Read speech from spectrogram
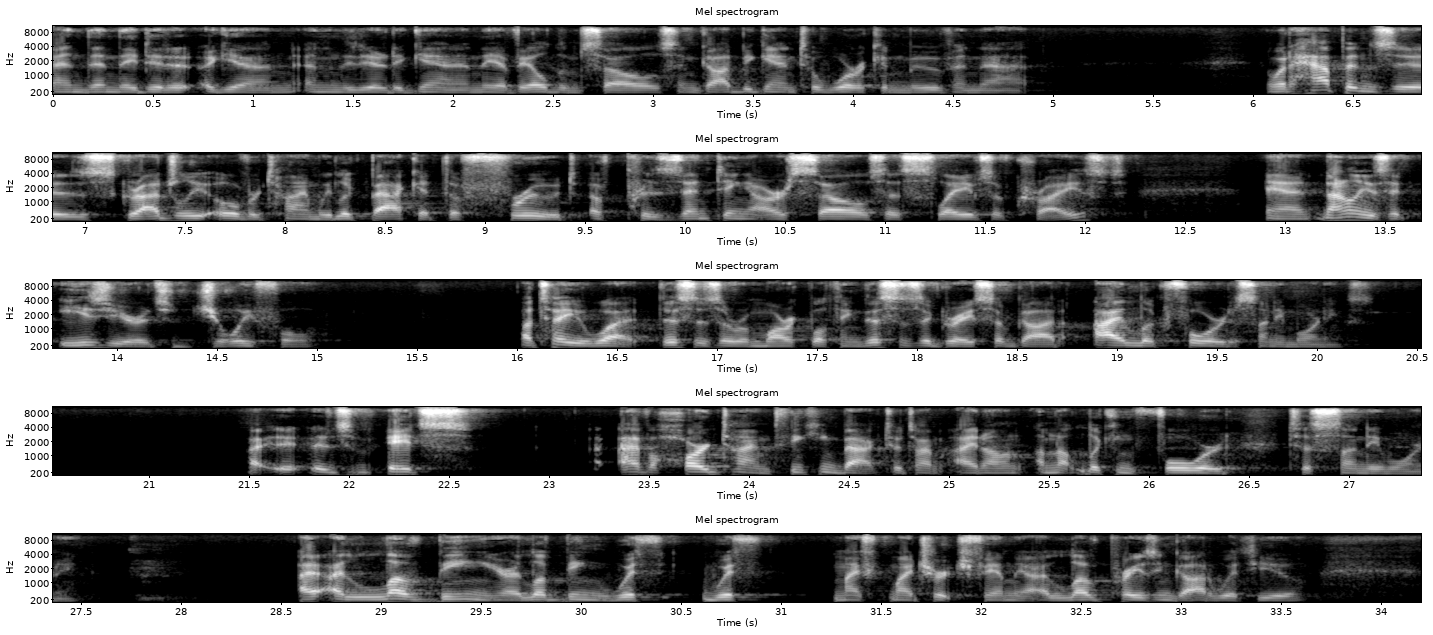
And then they did it again, and they did it again, and they availed themselves, and God began to work and move in that. And what happens is, gradually over time, we look back at the fruit of presenting ourselves as slaves of Christ. And not only is it easier, it's joyful. I'll tell you what, this is a remarkable thing. This is a grace of God. I look forward to Sunday mornings. It's, it's, I have a hard time thinking back to a time I don't, I'm not looking forward to Sunday morning. I, I love being here. I love being with, with my, my church family. I love praising God with you.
